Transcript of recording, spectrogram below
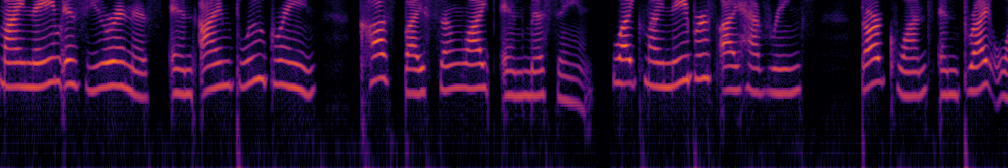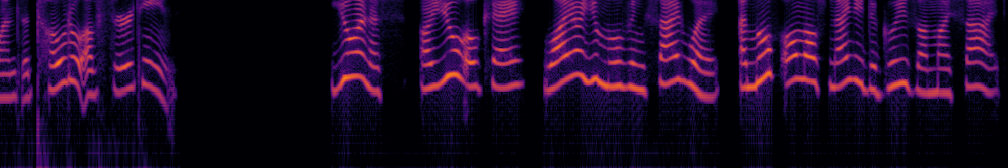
My name is Uranus and I'm blue-green, caused by sunlight and methane. Like my neighbors I have rings, dark ones and bright ones a total of 13. Uranus, are you okay? Why are you moving sideways? I move almost 90 degrees on my side.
